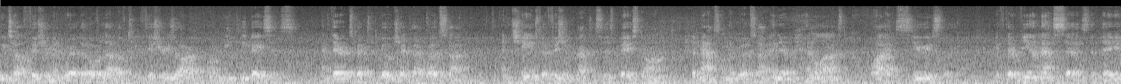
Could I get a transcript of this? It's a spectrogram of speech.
we tell fishermen where the overlap of two fisheries are on a weekly basis. And they're expected to go check that website and change their fishing practices based on the maps on their website. And they're penalized quite seriously if their VMS says that they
